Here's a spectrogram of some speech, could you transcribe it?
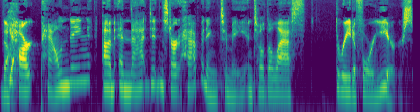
the yeah. heart pounding. Um, and that didn't start happening to me until the last three to four years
